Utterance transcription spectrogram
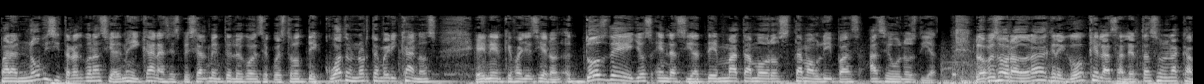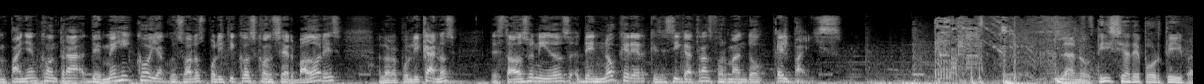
para no visitar algunas ciudades mexicanas, especialmente luego del secuestro de cuatro norteamericanos en el que fallecieron dos de ellos en la ciudad de Matamoros, Tamaulipas, hace unos días. López Obrador agregó que las alertas son una campaña en contra de México y acusó a los políticos conservadores, a los republicanos, de Estados Unidos de no querer que se siga transformando el país. La noticia deportiva.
